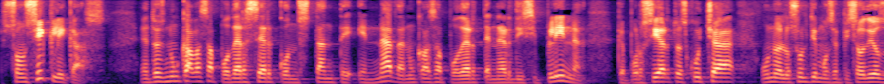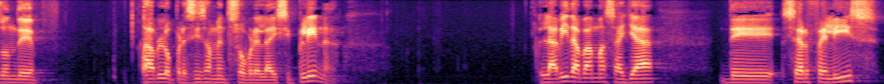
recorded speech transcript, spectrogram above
son cíclicas. Entonces nunca vas a poder ser constante en nada, nunca vas a poder tener disciplina. Que por cierto, escucha uno de los últimos episodios donde hablo precisamente sobre la disciplina. La vida va más allá de ser feliz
